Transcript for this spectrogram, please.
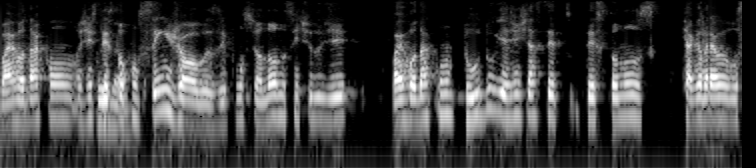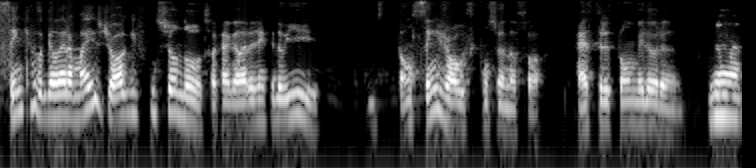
vai rodar com. A gente pois testou é. com 100 jogos e funcionou no sentido de vai rodar com tudo e a gente já testou nos que a galera, os 100 que a galera mais joga e funcionou. Só que a galera já entendeu, ih, estão 100 jogos que funcionam só. O resto eles estão melhorando. É.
